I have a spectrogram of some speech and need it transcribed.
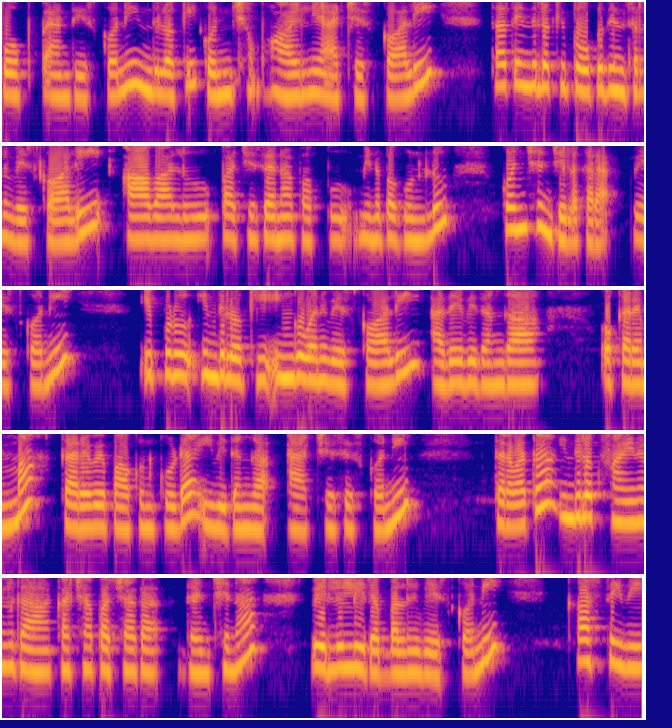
పోపు ప్యాన్ తీసుకొని ఇందులోకి కొంచెం ఆయిల్ని యాడ్ చేసుకోవాలి. తర్వాత ఇందులోకి పోపు దినుసులను వేసుకోవాలి. ఆవాలు పచ్చిశనగపప్పు మినపగుండ్లు కొంచెం జీలకర్ర వేసుకొని ఇప్పుడు ఇందులోకి ఇంగువని వేసుకోవాలి. అదేవిధంగా ఒక రెమ్మ కరివేపాకును కూడా ఈ విధంగా యాడ్ చేసేసుకొని తర్వాత ఇందులోకి ఫైనల్గా కచాపచాగా దంచిన వెల్లుల్లి రెబ్బలను వేసుకొని కాస్త ఇవి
